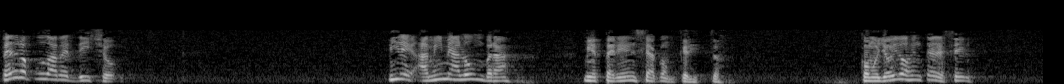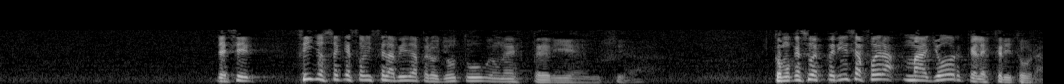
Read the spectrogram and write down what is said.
Pedro pudo haber dicho, mire, a mí me alumbra mi experiencia con Cristo. Como yo he oído gente decir, decir, sí, yo sé que eso dice la vida, pero yo tuve una experiencia. Como que su experiencia fuera mayor que la escritura.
